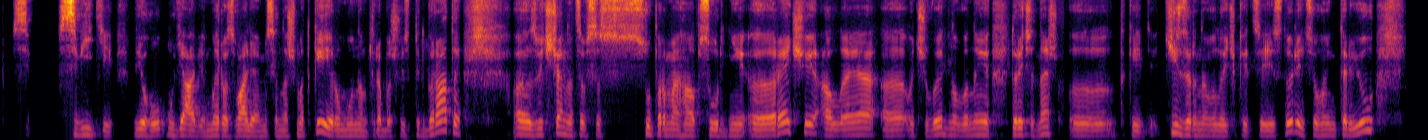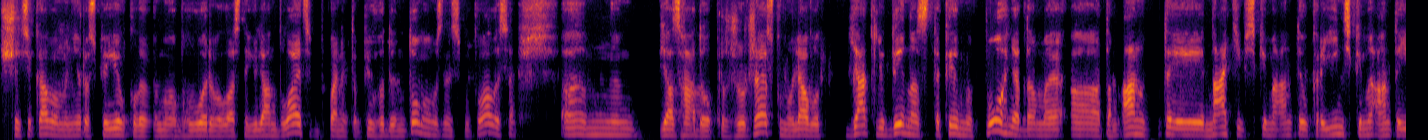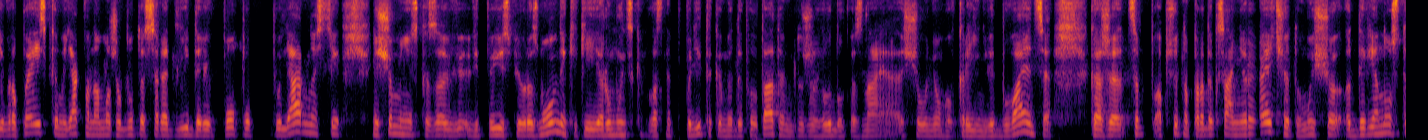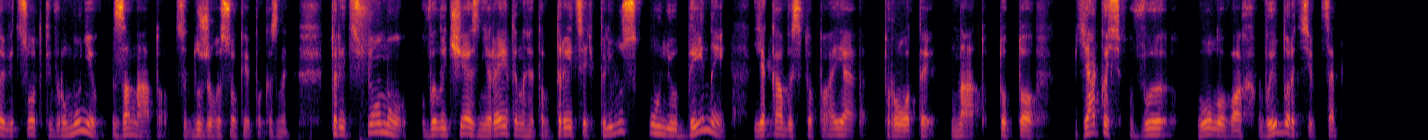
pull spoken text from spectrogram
світі, в його уяві ми розвалюємося на шматки, і румунам треба щось підбирати. Е, Звичайно, це все супер мега абсурдні е, речі, але е, очевидно, вони до речі, знаєш, такий тізер невеличкий цієї історії цього інтерв'ю. Що цікаво, мені розповів, коли ми обговорювали власне Юліан Булай, буквально там півгодини тому. Ми з ним спілкувалися. Ем, я згадував про Жоржеску, мовляв, от як людина з такими поглядами, а, там антинатівськими, антиукраїнськими, антиєвропейськими, як вона може бути серед лідерів по популярності? На що мені сказав відповів співрозмовник, який є румунським власне політиком і депутатом, дуже глибоко знає, що у нього в країні відбувається. каже, це абсолютно парадоксальні речі, тому що 90% румунів за НАТО це дуже високий показник. При цьому величезні рейтинги, там 30 плюс у людини, яка виступає проти НАТО. Тобто, якось в головах виборців це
